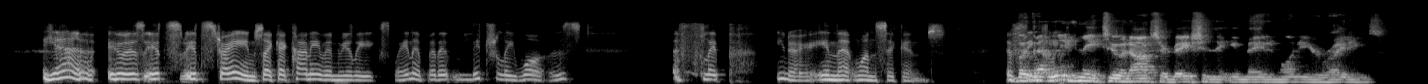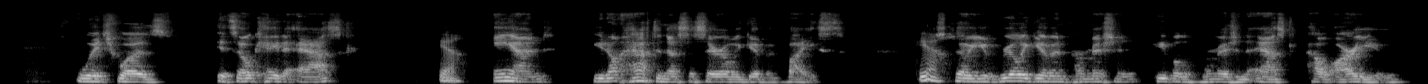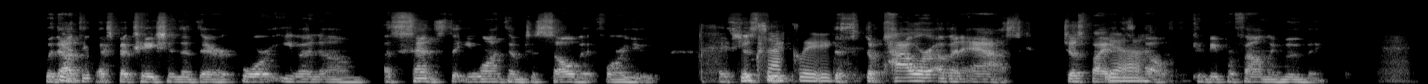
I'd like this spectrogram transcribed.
yeah it was it's it's strange like i can't even really explain it but it literally was a flip you know in that one second but thinking. that leads me to an observation that you made in one of your writings which was it's okay to ask. Yeah. And you don't have to necessarily give advice. Yeah. So you've really given permission people the permission to ask how are you? without yeah. the expectation that they're or even um, a sense that you want them to solve it for you it's just exactly the, the, the power of an ask just by yeah. itself can be profoundly moving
